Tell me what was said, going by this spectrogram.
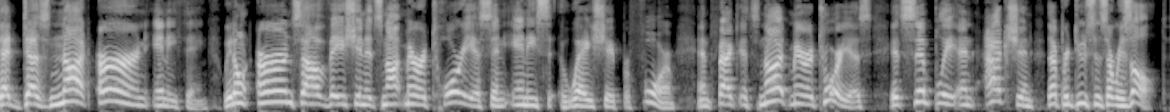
that does not earn anything. We don't earn salvation. It's not meritorious in any way, shape, or form. In fact, it's not meritorious. It's simply an action that produces a result.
